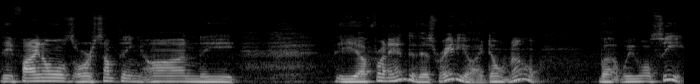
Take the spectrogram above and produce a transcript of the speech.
the finals or something on the the uh, front end of this radio. I don't know, but we will see.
